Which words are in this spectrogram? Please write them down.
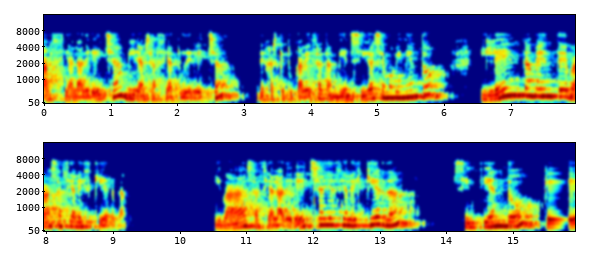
hacia la derecha, miras hacia tu derecha Dejas que tu cabeza también siga ese movimiento y lentamente vas hacia la izquierda. Y vas hacia la derecha y hacia la izquierda sintiendo qué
